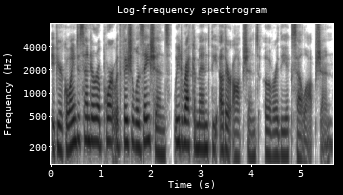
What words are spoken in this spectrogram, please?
If you're going to send a report with visualizations, we'd recommend the other options over the Excel option.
